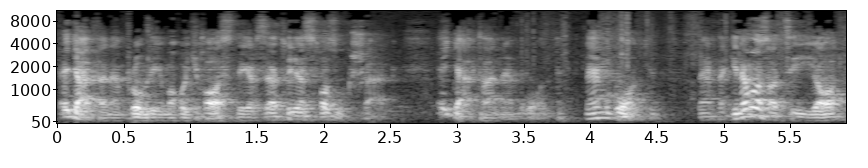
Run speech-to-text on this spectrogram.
Egyáltalán nem probléma, hogyha azt érzed, hogy ez hazugság. Egyáltalán nem gond. Nem gond. Mert neki nem az a célja,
